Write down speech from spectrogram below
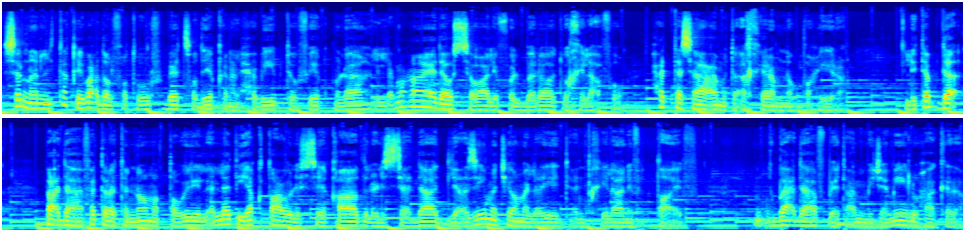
صرنا نلتقي بعد الفطور في بيت صديقنا الحبيب توفيق ملاه للمعايدة والسوالف والبلوت وخلافه حتى ساعة متأخرة من الظهيرة لتبدأ بعدها فترة النوم الطويل الذي يقطع الاستيقاظ للاستعداد لعزيمة يوم العيد عند خلاني في الطائف وبعدها في بيت عمي جميل وهكذا.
